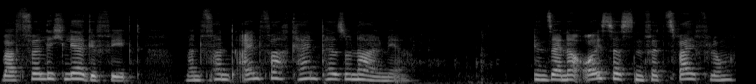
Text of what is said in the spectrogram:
war völlig leergefegt, man fand einfach kein Personal mehr. In seiner äußersten Verzweiflung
